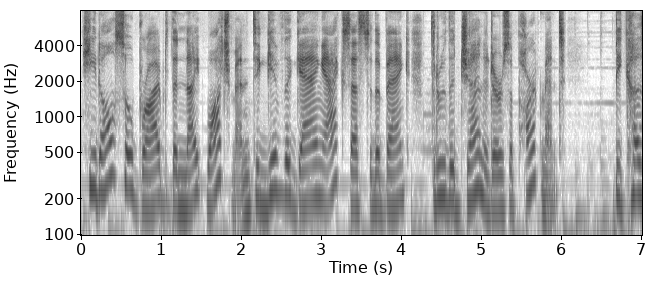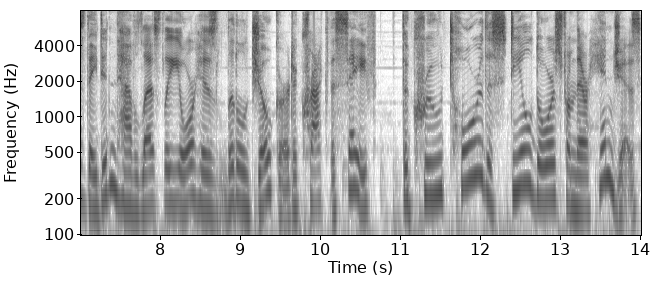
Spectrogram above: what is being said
He'd also bribed the night watchman to give the gang access to the bank through the janitor's apartment. Because they didn't have Leslie or his little joker to crack the safe, the crew tore the steel doors from their hinges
